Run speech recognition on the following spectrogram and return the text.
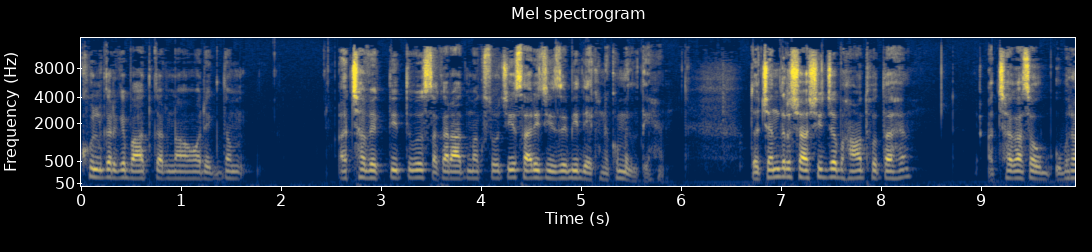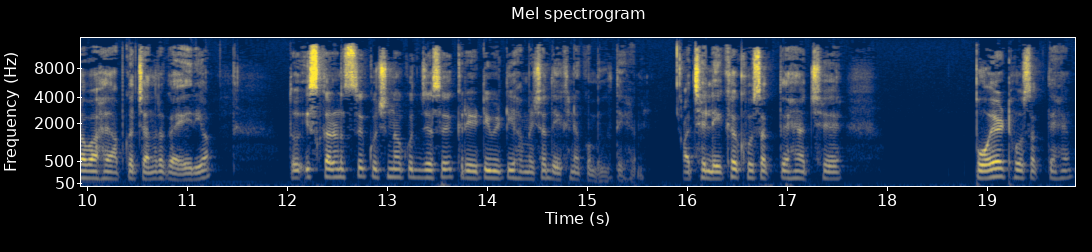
खुल करके बात करना और एकदम अच्छा व्यक्तित्व, सकारात्मक सोच, ये सारी चीज़ें भी देखने को मिलती हैं। तो चंद्र शासित जब हाथ होता है अच्छा खासा उभरा हुआ है आपका चंद्र का एरिया तो इस कारण से कुछ ना कुछ जैसे क्रिएटिविटी हमेशा देखने को मिलती है। अच्छे लेखक हो सकते हैं, अच्छे पोएट हो सकते हैं,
